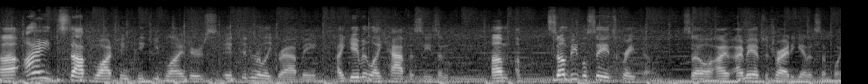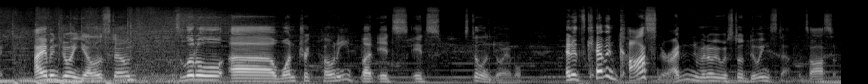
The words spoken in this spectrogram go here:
Uh, I stopped watching Peaky Blinders. It didn't really grab me. I gave it like half a season. Um, some people say it's great though, so I, I may have to try it again at some point. I am enjoying Yellowstone. It's a little uh, one-trick pony, but it's it's still enjoyable. And it's Kevin Costner. I didn't even know he was still doing stuff. It's awesome.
